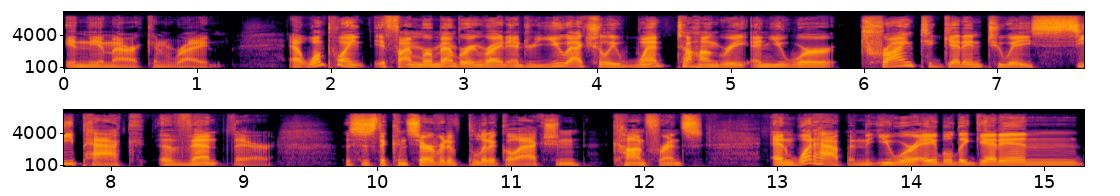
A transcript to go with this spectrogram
in the American right. At one point, if I'm remembering right, Andrew, you actually went to Hungary and you were trying to get into a CPAC event there. This is the Conservative Political Action Conference. And what happened? That you were able to get in,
